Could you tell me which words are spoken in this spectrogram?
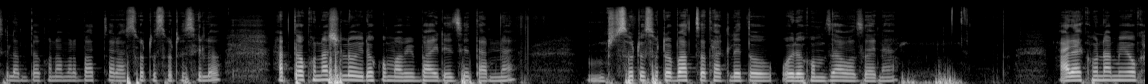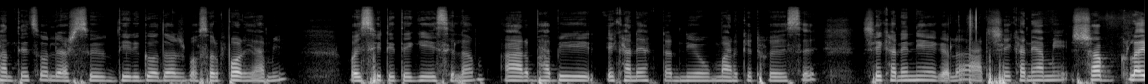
ছিলাম, তখন আমার বাচ্চারা ছোট ছোট ছিল। আর তখন আসলে ওই রকম আমি বাইরে যেতাম না। ছোট ছোট বাচ্চা থাকলে তো ওই রকম যাওয়া যায় না। আর এখন আমি ওখান থেকে চলে আসছি দীর্ঘ দশ বছর পরে আমি ওই সিটিতে গিয়েছিলাম। আর ভাবি এখানে একটা নিউ মার্কেট হয়েছে, সেখানে নিয়ে গেল। আর সেখানে আমি সবগুলাই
